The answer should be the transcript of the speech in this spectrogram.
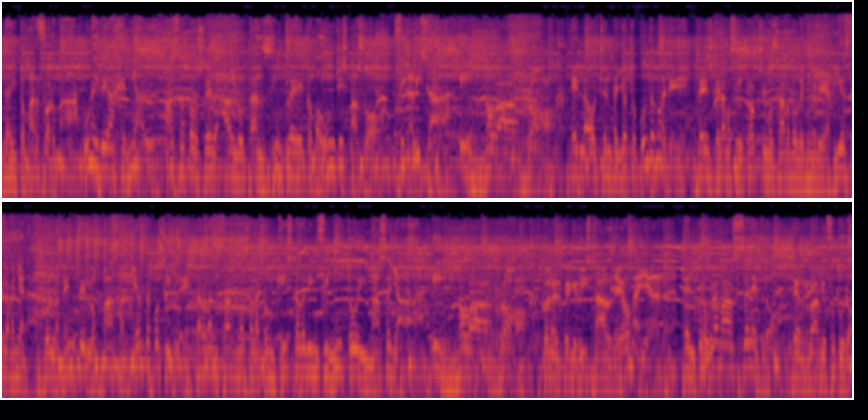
Y tomar forma, una idea genial pasa por ser algo tan simple como un chispazo. Finaliza Innova Rock en la 88.9. Te esperamos el próximo sábado de 9 a 10 de la mañana, con la mente lo más abierta posible para lanzarnos a la conquista del infinito y más allá. Innova Rock con el periodista Leo Mayer. El programa Cerebro de Radio Futuro,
